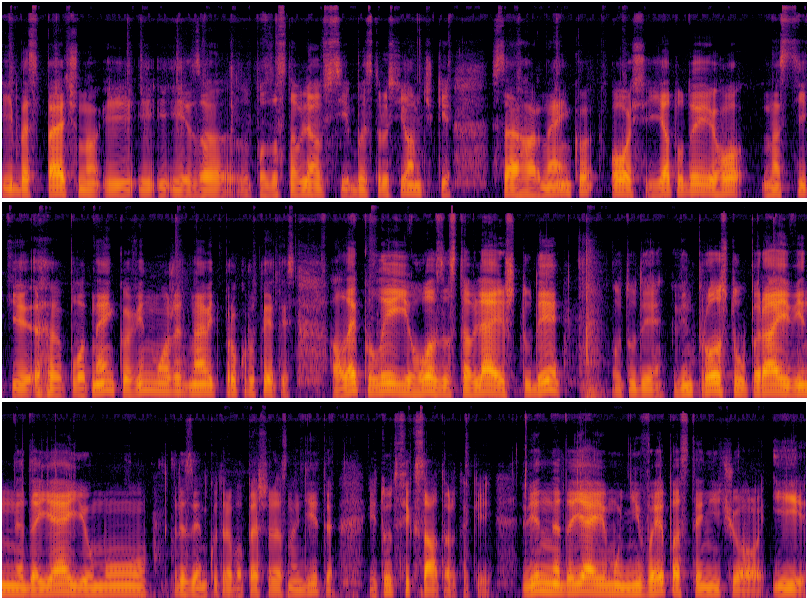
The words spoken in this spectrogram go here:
і безпечно, і, і, і, і. За, позаставляв всі бистросйомчики, все гарненько. Ось, я туди його настільки е, плотненько, він може навіть прокрутитись. Але коли його заставляєш туди, отуди, він просто упирає, він не дає йому резинку, треба перший раз надіти. І тут фіксатор такий. Він не дає йому ні випасти, нічого. І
